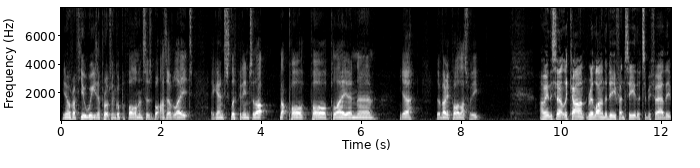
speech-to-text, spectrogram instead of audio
You know, for a few weeks they put up some good performances, but as of late, again slipping into that that poor poor play, and um, yeah, they're very poor last week. I mean, they certainly can't rely on the defense either. To be fair, they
